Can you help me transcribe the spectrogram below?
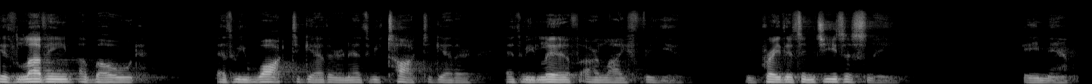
his loving abode as we walk together and as we talk together, as we live our life for you. We pray this in Jesus' name. Amen.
